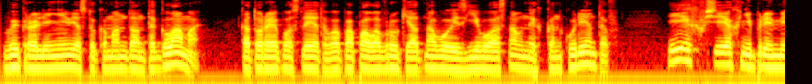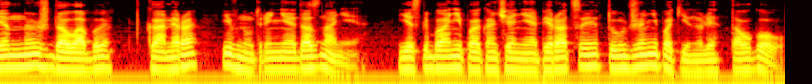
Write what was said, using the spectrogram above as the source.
выкрали невесту команданта Глама, которая после этого попала в руки одного из его основных конкурентов, их всех непременно ждала бы камера и внутреннее дознание, если бы они по окончании операции тут же не покинули Толгову.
